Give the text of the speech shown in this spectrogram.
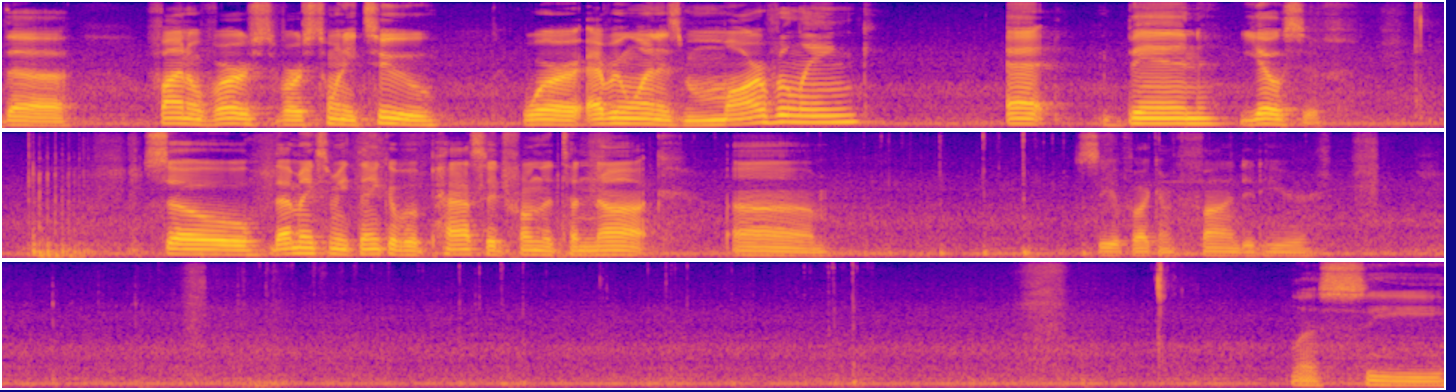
the final verse, verse 22, where everyone is marveling at Ben Yosef. So that makes me think of a passage from the Tanakh. Um, see if I can find it here. Let's see.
